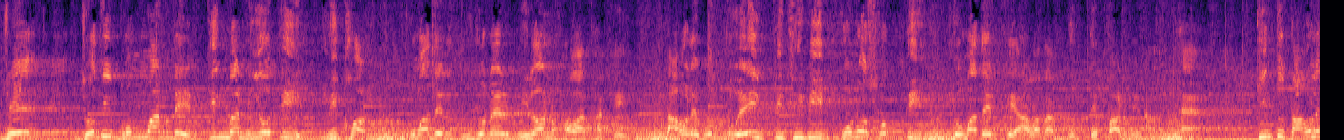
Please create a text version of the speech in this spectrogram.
যে যদি ব্রহ্মাণ্ডের কিংবা নিয়তি লিখন তোমাদের দুজনের মিলন হওয়া থাকে, তাহলে বন্ধু এই পৃথিবীর কোনো শক্তি তোমাদেরকে আলাদা করতে পারবে না। হ্যাঁ কিন্তু তাহলে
